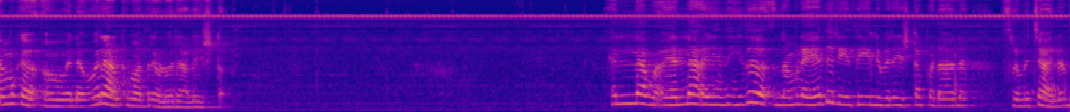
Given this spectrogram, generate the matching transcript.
നമുക്ക് പിന്നെ ഒരാൾക്ക് മാത്രമേ ഉള്ളൂ ഒരാളെ ഇഷ്ടം. എല്ലാ എല്ലാ ഇത് നമ്മൾ ഏത് രീതിയിൽ ഇവരെ ഇഷ്ടപ്പെടാൻ ശ്രമിച്ചാലും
